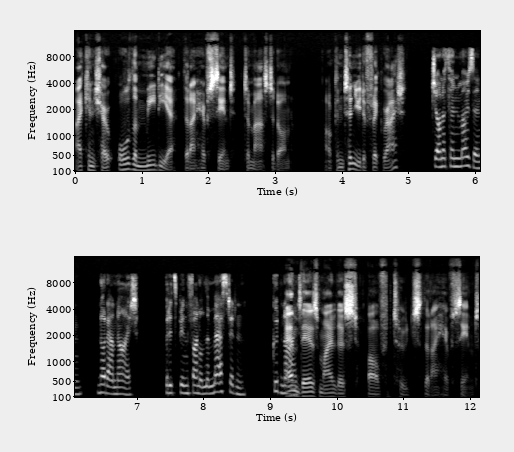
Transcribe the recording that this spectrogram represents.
I can show all the media that I have sent to Mastodon. I'll continue to flick right. Jonathan Mosen, not our night. But it's been fun on the Mastodon. Good night. And there's my list of toots that I have sent.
